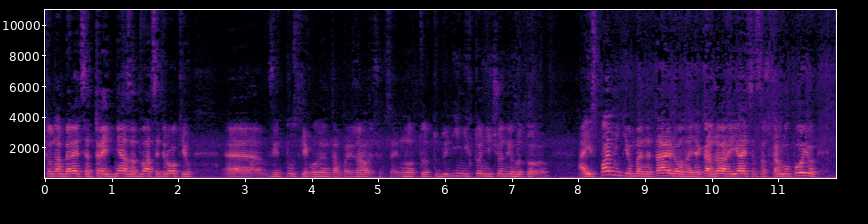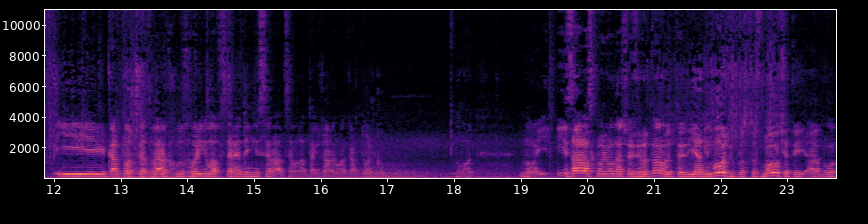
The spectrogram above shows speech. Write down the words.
то набереться 3 дня за 20 років е, відпустки, коли вони там приїжджали, що це. Ну, то, то тоді ніхто нічого не готував. А із пам'яті в мене та Альона, яка жарить яйця зі шкарлупою і картошка зверху згоріла всередині сира. Це вона так жарила картошку. От. Ну, і, і зараз, коли вона щось готовить, то я не можу просто змовчати або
